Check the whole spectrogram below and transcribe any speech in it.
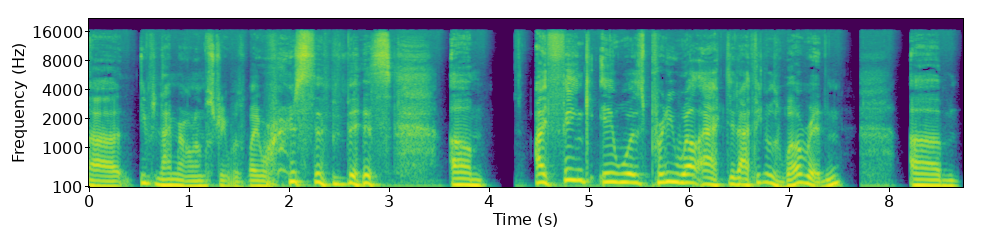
Uh, even Nightmare on Elm Street was way worse than this. Um, I think it was pretty well acted. I think it was well written. Um,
